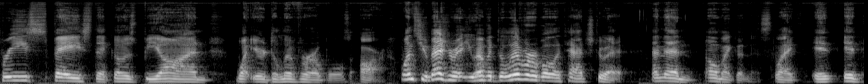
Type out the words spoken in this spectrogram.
free space that goes beyond what your deliverables are. Once you measure it, you have a deliverable attached to it. And then, oh my goodness, like it it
